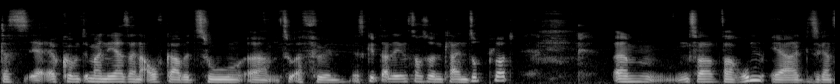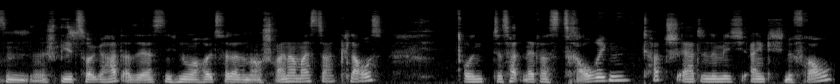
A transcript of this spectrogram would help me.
das, er, er kommt immer näher, seine Aufgabe zu, ähm, zu erfüllen. Es gibt allerdings noch so einen kleinen Subplot. Ähm, und zwar, warum er diese ganzen äh, Spielzeuge hat. Also er ist nicht nur Holzfäller, sondern auch Schreinermeister Klaus. Und das hat einen etwas traurigen Touch. Er hatte nämlich eigentlich eine Frau.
